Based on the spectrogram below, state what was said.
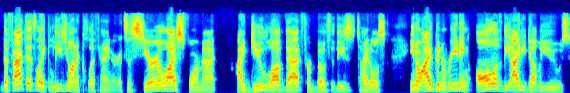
the fact that it's like leaves you on a cliffhanger. It's a serialized format. I do love that for both of these titles. You know, I've been reading all of the IDWs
